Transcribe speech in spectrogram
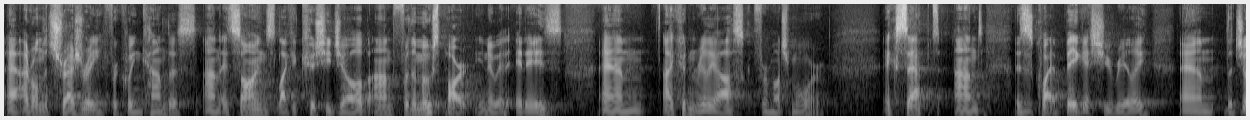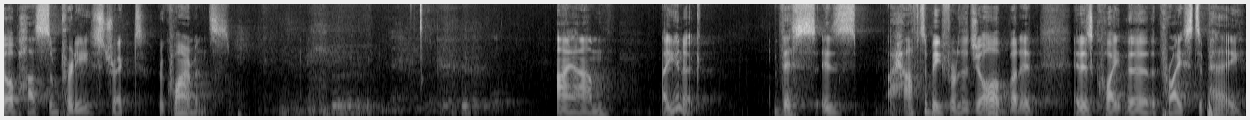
Uh, I run the treasury for Queen Candace, and it sounds like a cushy job, and for the most part, you know, it, it is. Um, I couldn't really ask for much more except, and this is quite a big issue really, um, the job has some pretty strict requirements. I am a eunuch. This is, I have to be for the job, but it, it is quite the, the price to pay.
